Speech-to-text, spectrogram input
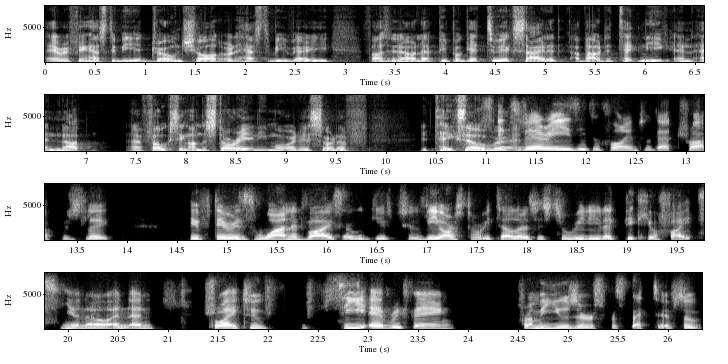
everything has to be a drone shot, or it has to be very fast. You know that people get too excited about the technique and and not uh, focusing on the story anymore. They sort of it takes over. It's very easy to fall into that trap. It's like if there is one advice I would give to VR storytellers is to really like pick your fights, you know, and and try to see everything from a user's perspective. So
